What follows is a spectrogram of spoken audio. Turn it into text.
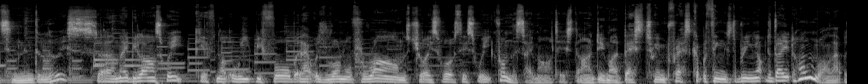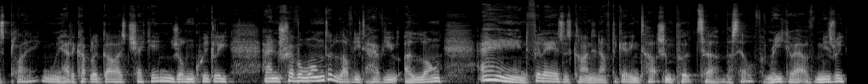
Some Linda Lewis, uh, maybe last week, if not the week before, but that was Ronald Ferran's choice for us this week from the same artist. I do my best to impress. A couple of things to bring you up to date on while that was playing. We had a couple of guys check in, John Quigley and Trevor Wander. Lovely to have you along. And Phil Ayres was kind enough to get in touch and put uh, myself and Rico out of misery.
